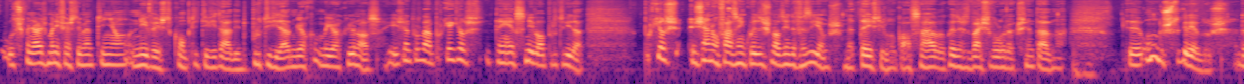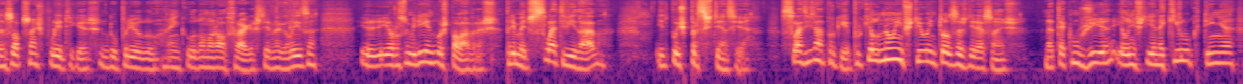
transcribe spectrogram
os espanhóis manifestamente tinham níveis de competitividade e de produtividade maior, maior que o nosso. E a gente pergunta, porquê é que eles têm esse nível de produtividade? Porque eles já não fazem coisas que nós ainda fazíamos, na têxtil, no calçado, coisas de baixo valor acrescentado. É? Um dos segredos das opções políticas do período em que o Dom Manuel Fraga esteve na Galiza, eu, eu resumiria em duas palavras. Primeiro, seletividade e depois persistência. Seletividade porquê? Porque ele não investiu em todas as direções na tecnologia, ele investia naquilo que tinha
